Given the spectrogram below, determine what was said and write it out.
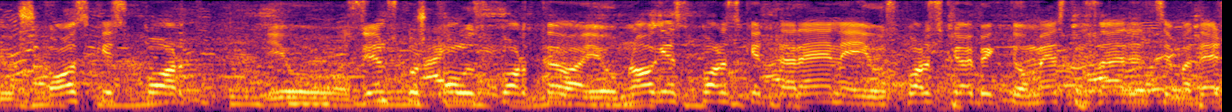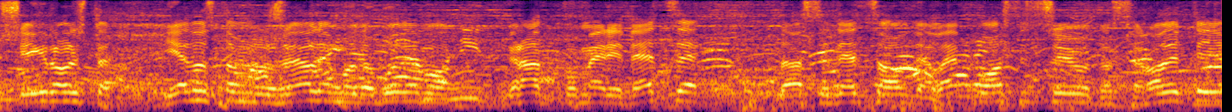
i u školski sport, i u zimsku školu sportova, i u mnoge sportske terene, i u sportske objekte, u mesnim zajednicama, dečje igrališta. Jednostavno želimo da budemo grad po meri dece, da se deca ovde lepo osjećaju, da se roditelji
